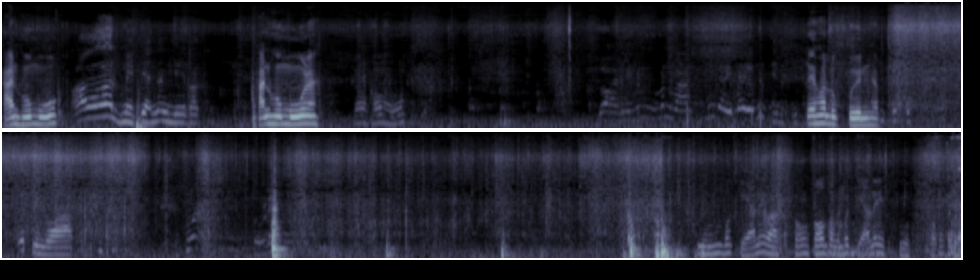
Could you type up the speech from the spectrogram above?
พันหัวหมูเออไม่เปลี่ยนนั่นดีครับพันหัวหมูนะแม่ของหมูได้ฮอดลูกปืนครับ ก็กินว่ากินบะแก่เลยว่ะสองสองตอนบะแก่เลยนี่สองกระเดี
